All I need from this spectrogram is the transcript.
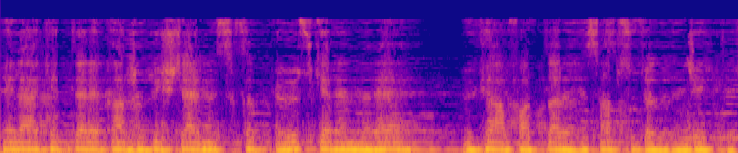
felaketlere karşı dişlerini sıkıp göğüs gerenlere mükafatları hesapsız ödenecektir.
